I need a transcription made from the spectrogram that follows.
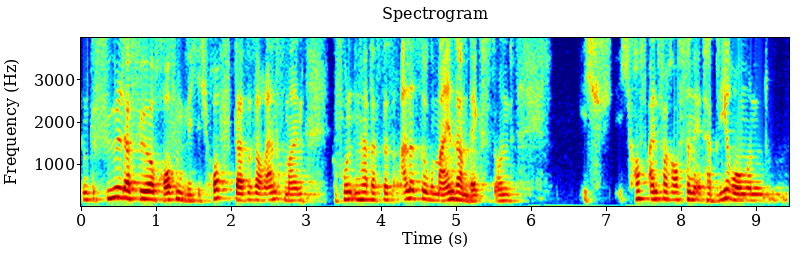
ein Gefühl dafür, hoffentlich, ich hoffe, dass es auch ernst meint, gefunden hat, dass das alles so gemeinsam wächst. Und ich, ich hoffe einfach auf so eine Etablierung und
